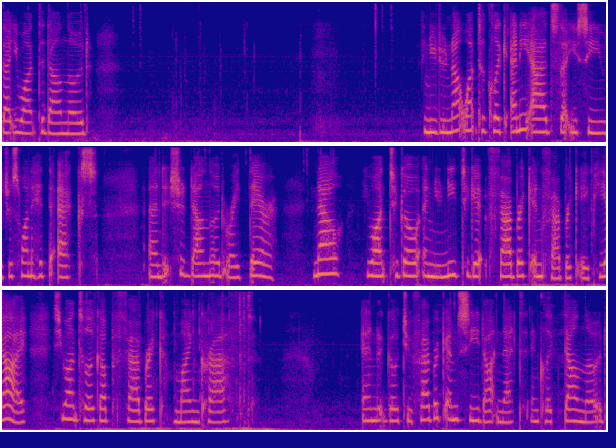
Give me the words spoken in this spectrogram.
that you want to download. And you do not want to click any ads that you see, you just want to hit the X and it should download right there. Now you want to go and you need to get Fabric and Fabric API. So you want to look up Fabric Minecraft and go to fabricmc.net and click download.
